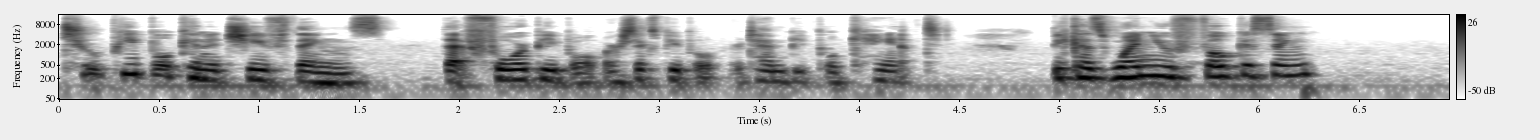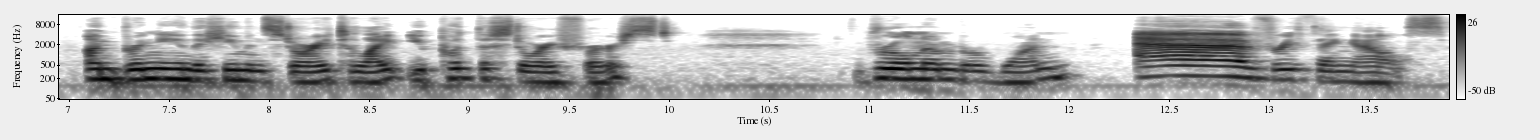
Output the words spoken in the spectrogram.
Two people can achieve things that four people or six people or 10 people can't. Because when you're focusing on bringing the human story to light, you put the story first. Rule number one everything else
